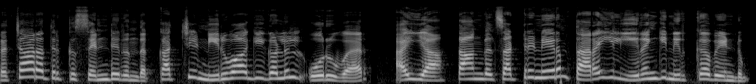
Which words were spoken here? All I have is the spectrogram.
பிரச்சாரத்திற்கு சென்றிருந்த கட்சி நிர்வாகிகளுள் ஒருவர் ஐயா தாங்கள் சற்று நேரம் தரையில் இறங்கி நிற்க வேண்டும்.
